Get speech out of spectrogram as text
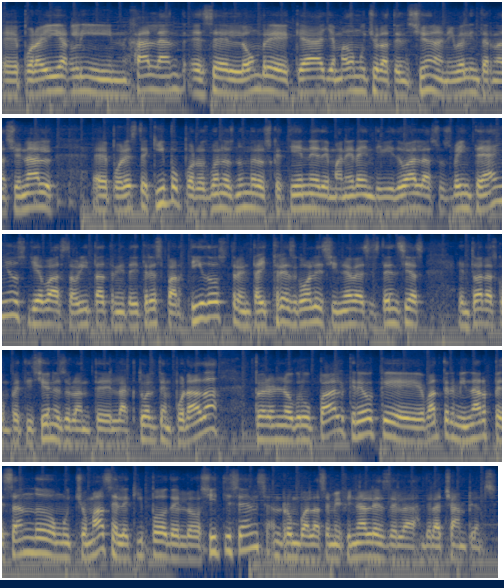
Eh, por ahí Erling Haaland es el hombre que ha llamado mucho la atención a nivel internacional eh, por este equipo, por los buenos números que tiene de manera individual a sus 20 años. Lleva hasta ahorita 33 partidos, 33 goles y 9 asistencias en todas las competiciones durante la actual temporada. Pero en lo grupal creo que va a terminar pesando mucho más el equipo de los Citizens rumbo a las semifinales de la, de la Champions.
